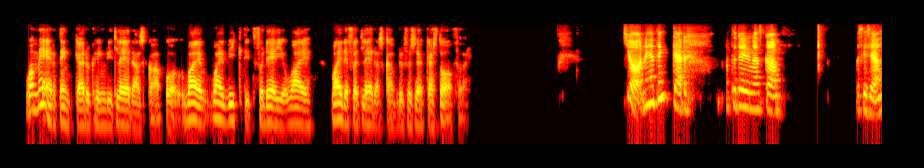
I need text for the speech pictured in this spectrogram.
vad mer tänker du kring ditt ledarskap och vad är, vad är viktigt för dig och vad är, vad är det för ett ledarskap du försöker stå för? Ja, när jag tänker, alltså det är ju en ganska, vad ska jag säga,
